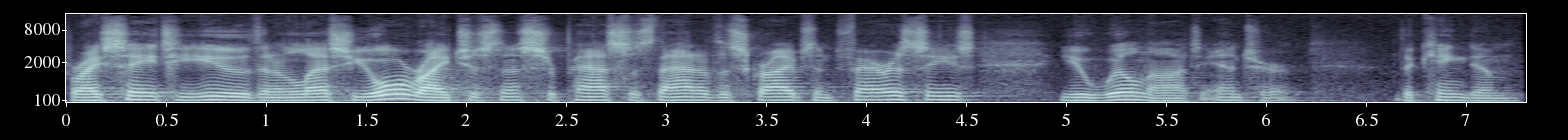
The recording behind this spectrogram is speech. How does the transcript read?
For I say to you that unless your righteousness surpasses that of the scribes and Pharisees, you will not enter the kingdom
